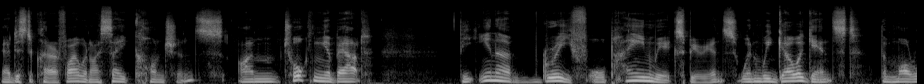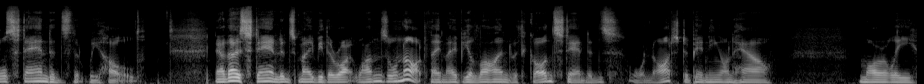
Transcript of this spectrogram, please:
Now, just to clarify, when I say conscience, I'm talking about the inner grief or pain we experience when we go against the moral standards that we hold. Now, those standards may be the right ones or not. They may be aligned with God's standards or not, depending on how morally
